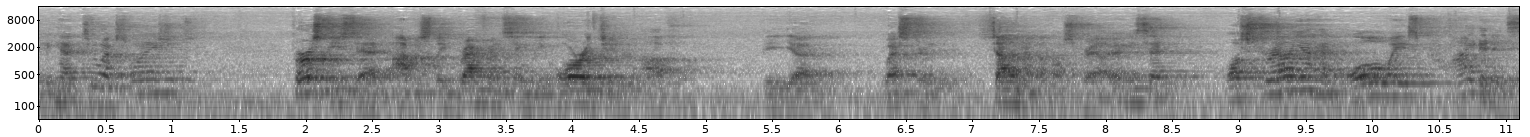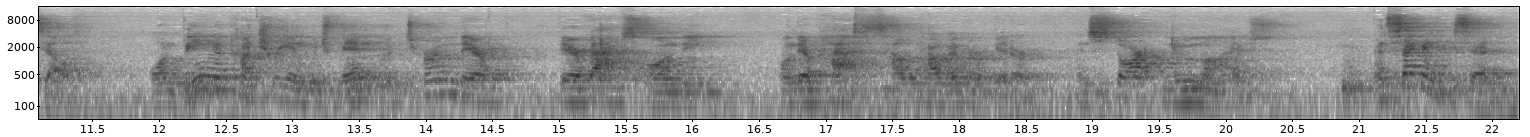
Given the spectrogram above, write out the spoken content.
And he had two explanations. First, he said, obviously referencing the origin of the uh, Western settlement of Australia, he said, Australia had always prided itself on being a country in which men could turn their, their backs on, the, on their pasts, however bitter, and start new lives. And second, he said,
